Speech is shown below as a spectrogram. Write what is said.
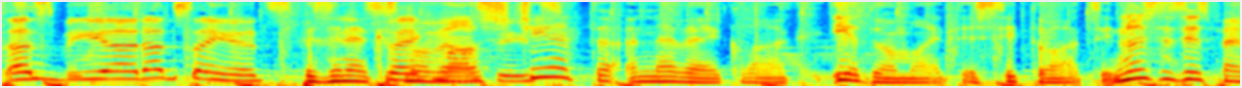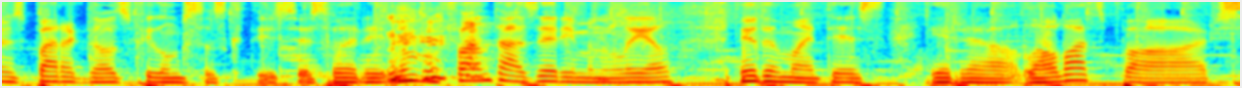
tas bija radusējiets. Bet, ziniet, kas man vēl šķiet neveiklāk? Iedomājieties situāciju. Nu, es esmu iespējams pārāk daudz filmu saskatījusies, vai arī nu, fantāzija arī man ir liela. Iedomājieties, ir uh, laulāts pāris,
